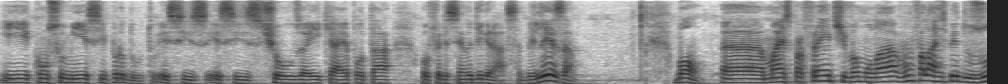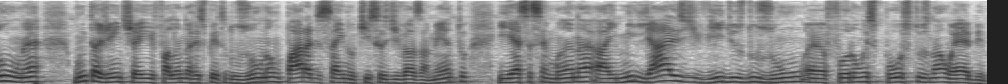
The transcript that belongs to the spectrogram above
e consumir esse produto, esses, esses shows aí que a Apple está oferecendo de graça, beleza? Bom, uh, mais para frente, vamos lá, vamos falar a respeito do Zoom, né? Muita gente aí falando a respeito do Zoom, não para de sair notícias de vazamento e essa semana aí milhares de vídeos do Zoom uh, foram expostos na web.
